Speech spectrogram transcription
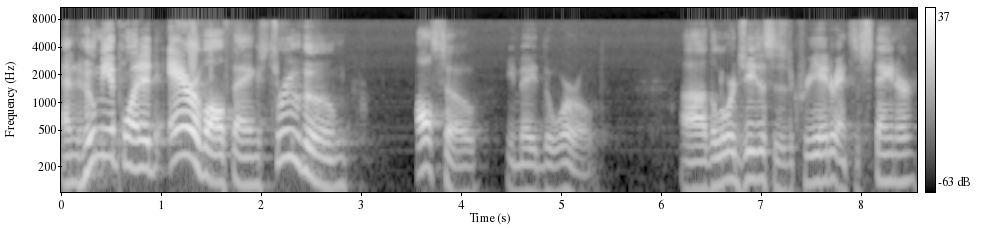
and in whom he appointed heir of all things, through whom also he made the world. Uh, the Lord Jesus is the creator and sustainer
